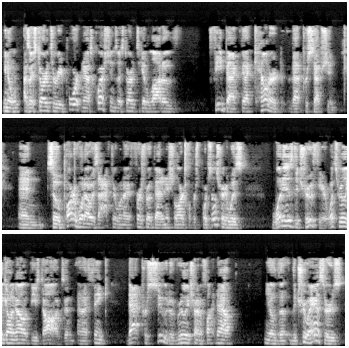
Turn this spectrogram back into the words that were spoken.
you know, as I started to report and ask questions, I started to get a lot of feedback that countered that perception. And so part of what I was after when I first wrote that initial article for Sports Illustrated was what is the truth here? What's really going on with these dogs? And, and I think that pursuit of really trying to find out, you know, the, the true answers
